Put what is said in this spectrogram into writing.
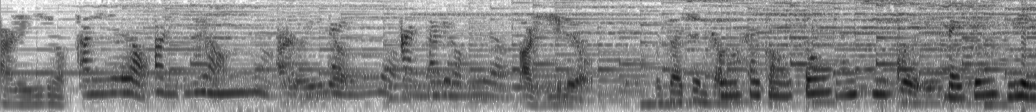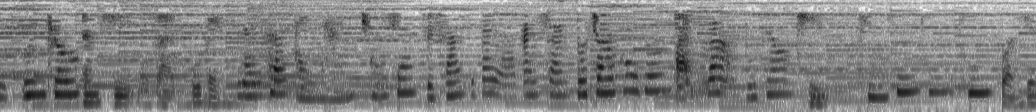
二零一六，二零一六，二零一六，二零一六，二零一六，二零一六。我在镇长，我在广东、江西、桂林、北京、吉林、温州、山西，我在湖北、南昌、海南、长沙、四川、西班牙、鞍山、苏州、台州、海纳、福州。听请听听听晚间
